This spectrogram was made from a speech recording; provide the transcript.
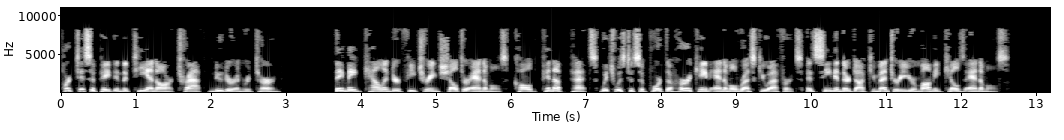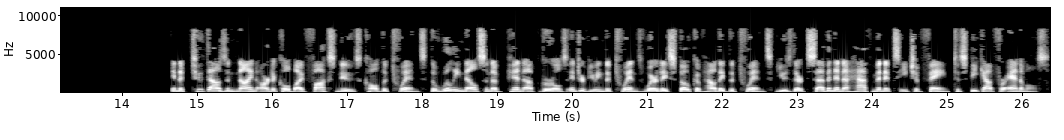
participate in the TNR trap, neuter and return. They made calendar featuring shelter animals, called Pinup Pets, which was to support the hurricane animal rescue efforts, as seen in their documentary Your Mommy Kills Animals. In a 2009 article by Fox News called The Twins, the Willie Nelson of Pin Up Girls interviewing the twins where they spoke of how they, the twins, use their seven and a half minutes each of fame to speak out for animals.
